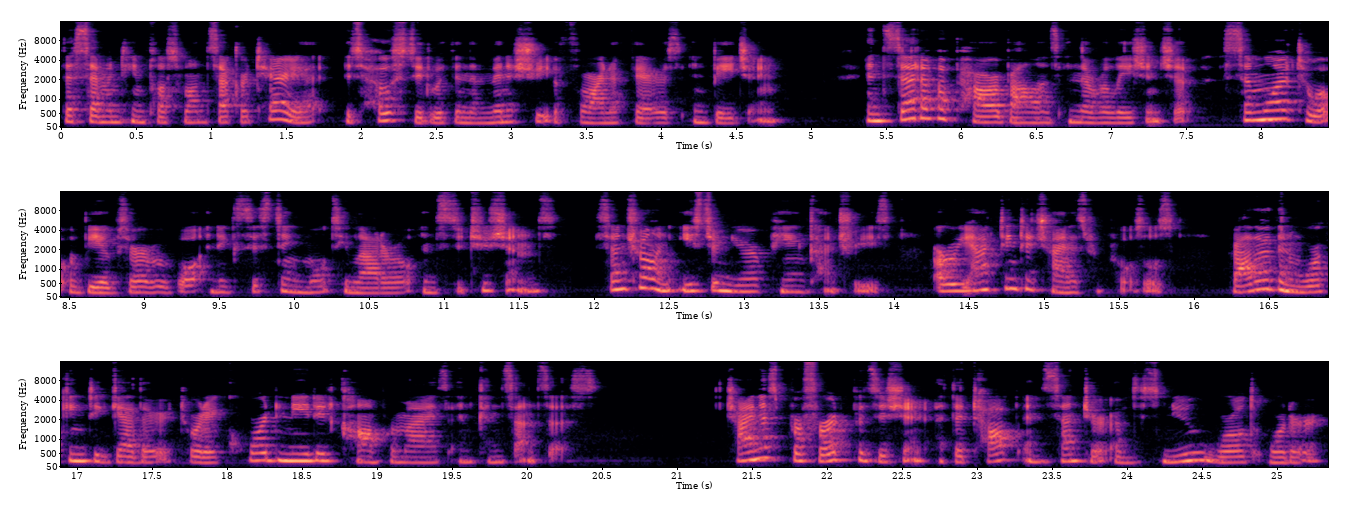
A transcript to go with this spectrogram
The 17 plus 1 Secretariat is hosted within the Ministry of Foreign Affairs in Beijing. Instead of a power balance in the relationship similar to what would be observable in existing multilateral institutions, Central and Eastern European countries are reacting to China's proposals rather than working together toward a coordinated compromise and consensus. China's preferred position at the top and center of this new world order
